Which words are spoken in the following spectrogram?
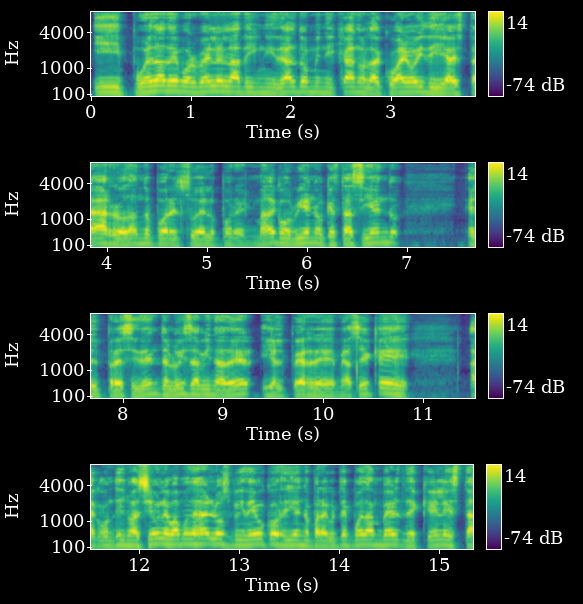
y pueda devolverle la dignidad al dominicano, la cual hoy día está rodando por el suelo, por el mal gobierno que está haciendo el presidente Luis Abinader y el PRM. Así que a continuación le vamos a dejar los videos corriendo para que ustedes puedan ver de qué le está.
